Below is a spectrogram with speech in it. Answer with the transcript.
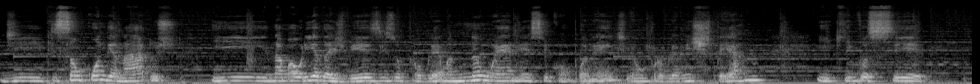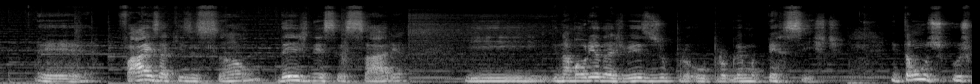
de que são condenados e na maioria das vezes o problema não é nesse componente, é um problema externo e que você é, faz aquisição desnecessária e, e na maioria das vezes o, o problema persiste. Então, os, os,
